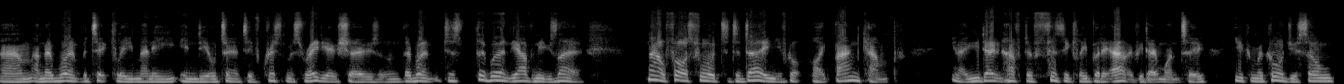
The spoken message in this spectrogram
um, and there weren't particularly many indie alternative Christmas radio shows, and there weren't just there weren't the avenues there. Now, fast forward to today, and you've got like Bandcamp. You know, you don't have to physically put it out if you don't want to. You can record your song,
